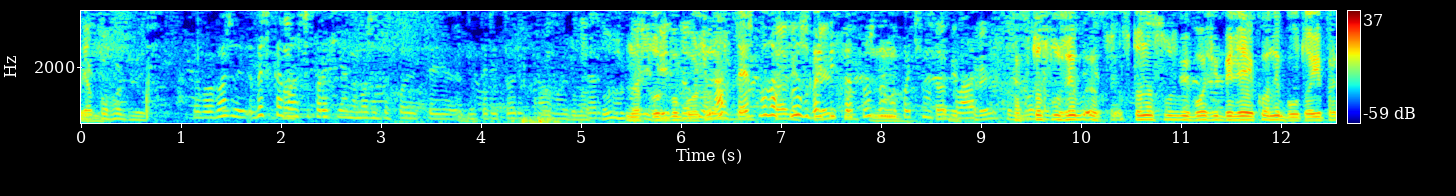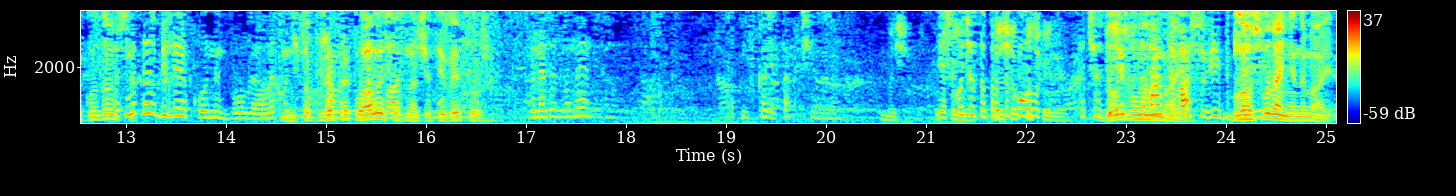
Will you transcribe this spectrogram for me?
Я погоджуюсь. Ви ж казали, що парафіяни можуть заходити на територію храму і була служба. На службу Божу. У нас теж була все служба, і відкрито. після служби ми хочемо Все прикласти. відкрито, Так хто можна служив, заходити. хто на службі Божій біля ікони був, то і Так прикладався. ми теж біля ікони були, але Ну хочемо так вже приклалися, значить, і ви теж. Ви не дозволяєте? Ну скажіть, так чи ні? Ви ж Я ж почули. хочу до Ви ще протоколу, почули. хочу Дозволу зафіксувати немає. вашу відповідь. Благословення немає.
